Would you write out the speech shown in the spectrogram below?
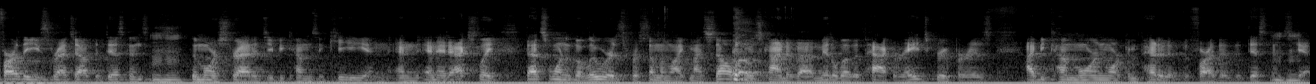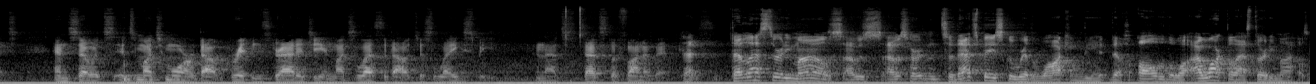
farther you stretch out the distance, mm-hmm. the more strategy becomes a key. And, and, and it actually, that's one of the lures for someone like myself, who's kind of a middle of the pack or age grouper, is I become more and more competitive the farther the distance mm-hmm. gets. And so it's, it's much more about grit and strategy and much less about just leg speed. And that's, that's the fun of it. That, that last 30 miles, I was I was hurting. So that's basically where the walking, the, the all of the. I walked the last 30 miles.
